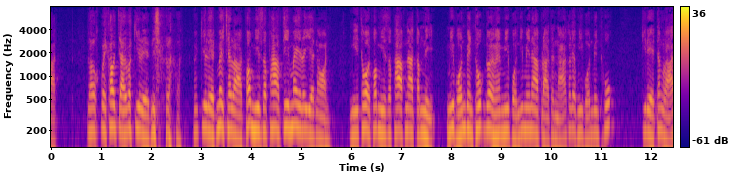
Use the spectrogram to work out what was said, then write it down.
าด เราไปเข้าใจว่ากิเลสนี่ฉลาดกิเลสไม่ฉลาด เพราะมีสภาพที่ไม่ละเอียดอ่อน มีโทษเพราะมีสภาพหน้าตำหนิ มีผลเป็นทุกข์ด้วยไหมมีผลที่ไม่น่าปรารถนาเขาเรียกมีผลเป็นทุกข์กิเลสทั้งหลาย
